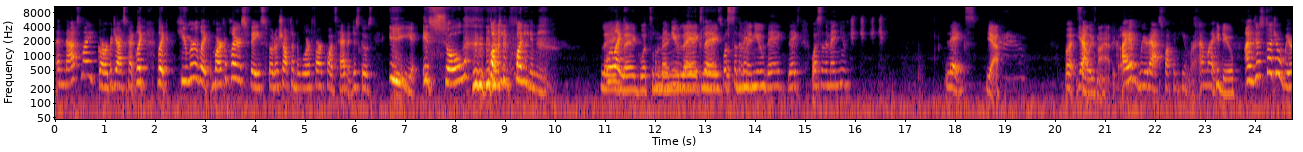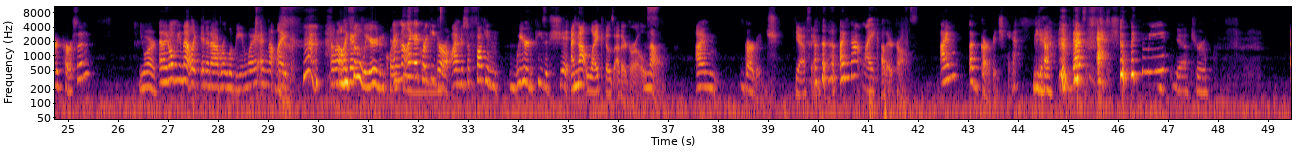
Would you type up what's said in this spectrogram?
And that's my garbage ass kind of like like humor like Markiplier's face photoshopped onto Lord Farquaad's head, it just goes e is so fucking funny to me. leg, or like, leg. What's on the menu? Legs, legs. What's, on the menu? Legs, legs. What's on the menu? Legs. Yeah. But yeah, Sally's not happy about I that. have weird ass fucking humor, and like You do. I'm just such a weird person, You are. and I don't mean that like in an Avril Lavigne way. I'm not like I'm not I'm like a, so weird and quirky. I'm not like a quirky girl. I'm just a fucking weird piece of shit. I'm not like those other girls. no, I'm garbage. Yeah, same. I'm not like other girls. I'm a garbage can. Yeah. That's actually me. yeah, true.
